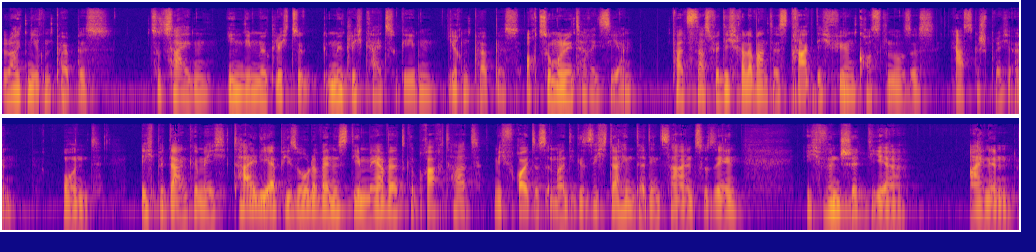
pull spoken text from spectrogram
Leuten ihren Purpose zu zeigen, ihnen die Möglichkeit zu geben, ihren Purpose auch zu monetarisieren. Falls das für dich relevant ist, trag dich für ein kostenloses Erstgespräch ein. Und ich bedanke mich. Teil die Episode, wenn es dir Mehrwert gebracht hat. Mich freut es immer, die Gesichter hinter den Zahlen zu sehen. Ich wünsche dir einen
